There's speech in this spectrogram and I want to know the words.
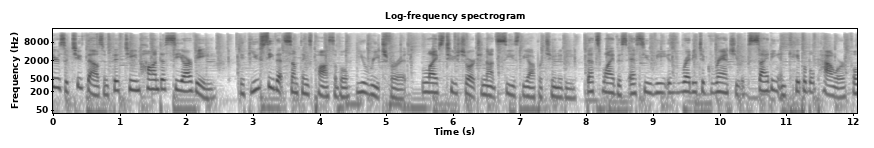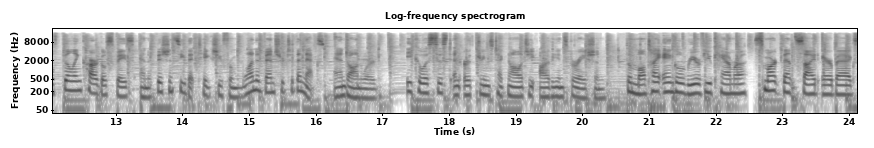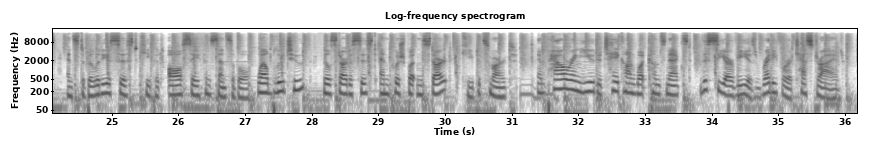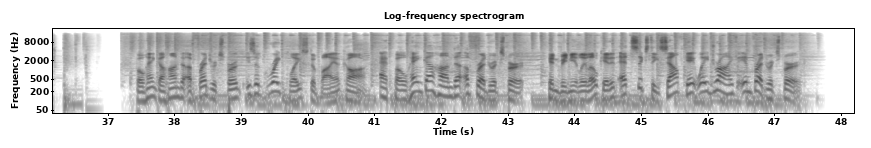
Here's a 2015 Honda CRV. If you see that something's possible, you reach for it. Life's too short to not seize the opportunity. That's why this SUV is ready to grant you exciting and capable power, fulfilling cargo space, and efficiency that takes you from one adventure to the next and onward. EcoAssist and Earth Dreams technology are the inspiration. The multi-angle rear view camera, smart vent side airbags, and stability assist keep it all safe and sensible. While Bluetooth, Hill Start Assist, and push button start keep it smart. Empowering you to take on what comes next, this CRV is ready for a test drive. Pohanka Honda of Fredericksburg is a great place to buy a car. At Pohanka Honda of Fredericksburg, conveniently located at 60 South Gateway Drive in Fredericksburg.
